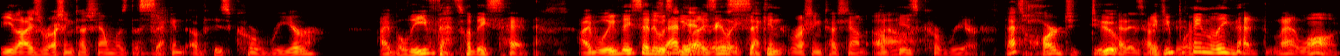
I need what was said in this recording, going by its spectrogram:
Eli's rushing touchdown was the second of his career? I believe that's what they said. I believe they said it was that it, Eli's really? second rushing touchdown of Wow. his career. That's hard to do. That is hard If you do. play in the league that that long.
